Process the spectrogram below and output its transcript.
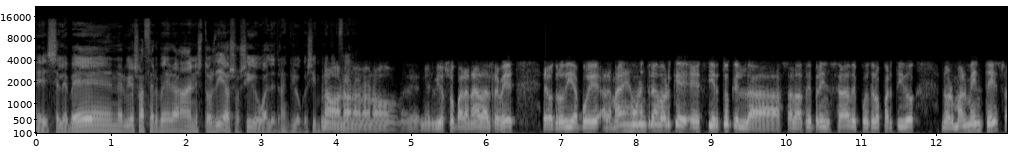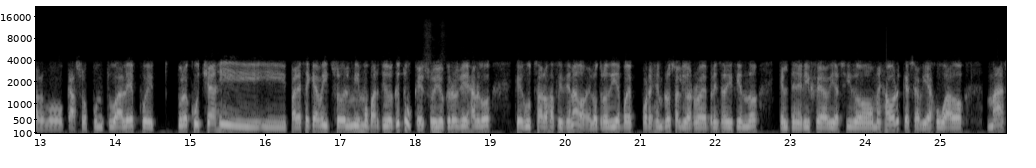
Eh, ¿Se le ve nervioso a Cervera en estos días o sigue igual de tranquilo que siempre? No, no, no, no, no, eh, nervioso para nada, al revés. El otro día, pues, además es un entrenador que es cierto que en las salas de prensa, después de los partidos, normalmente, salvo casos puntuales, pues tú lo escuchas y, y, parece que ha visto el mismo partido que tú, que eso yo creo que es algo que gusta a los aficionados. El otro día, pues, por ejemplo, salió a rueda de prensa diciendo que el Tenerife había sido mejor, que se había jugado más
